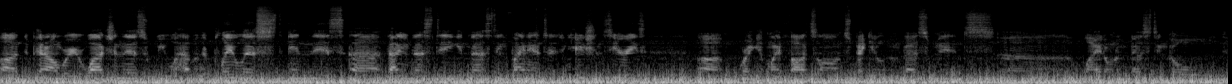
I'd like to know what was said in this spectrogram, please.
Uh, depending on where you're watching this, we will have other playlists in this uh, value investing, investing, finance, education series um, where I give my thoughts on speculative investments, uh, why I don't invest in gold,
